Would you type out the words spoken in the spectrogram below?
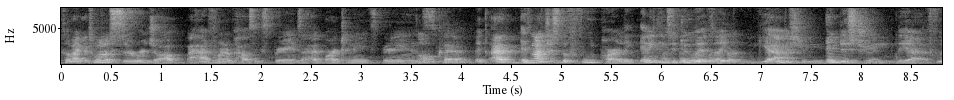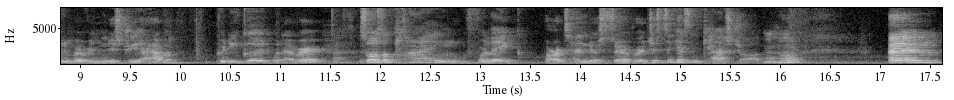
So I'm like, I just want a server job. I had front of house experience. I had bartending experience. Okay. Like I, it's not just the food part. Like anything That's to do with like yeah, industry. industry. Yeah, food and beverage industry. I have a pretty good whatever. So I was applying for like bartender, server, just to get some cash job. You know? And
